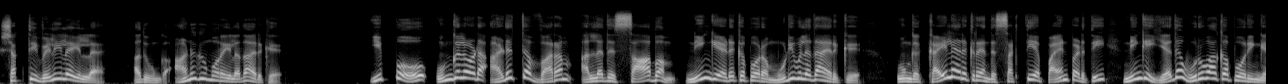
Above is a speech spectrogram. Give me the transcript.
சக்தி வெளியில இல்ல அது உங்க அணுகுமுறையில தான் இருக்கு. இப்போ உங்களோட அடுத்த வரம் அல்லது சாபம் நீங்க எடுக்க போற முடிவுல தான் இருக்கு. உங்க கையில இருக்கிற இந்த சக்தியை பயன்படுத்தி நீங்க எதை உருவாக்க போறீங்க?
